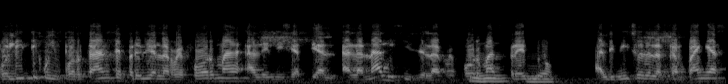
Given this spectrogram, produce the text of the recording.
político importante previo a la reforma, al, al análisis de las reformas previo al inicio de las campañas,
